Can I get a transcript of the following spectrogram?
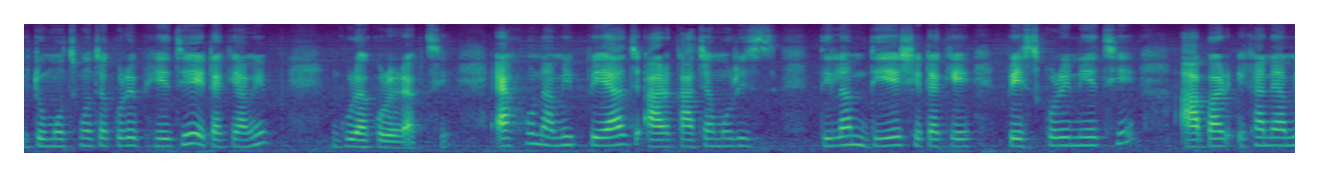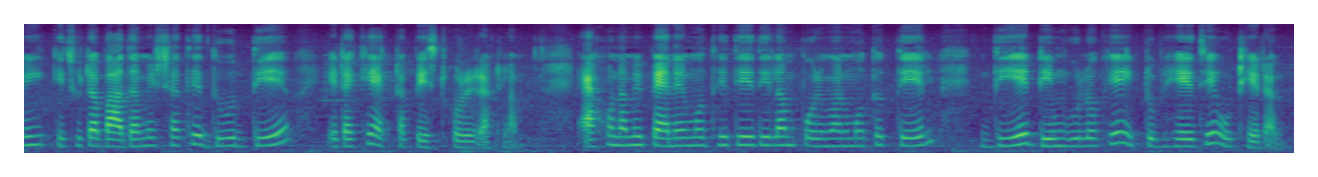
একটু মোচমোচা করে ভেজে এটাকে আমি গুঁড়া করে রাখছি। এখন আমি পেঁয়াজ আর কাঁচামরিচ দিলাম, দিয়ে সেটাকে পেস্ট করে নিয়েছি। আবার এখানে আমি কিছুটা বাদামের সাথে দুধ দিয়ে এটাকে একটা পেস্ট করে রাখলাম। এখন আমি প্যানের মধ্যে দিয়ে দিলাম পরিমাণ মতো তেল, দিয়ে ডিমগুলোকে একটু ভেজে উঠিয়ে রাখব।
